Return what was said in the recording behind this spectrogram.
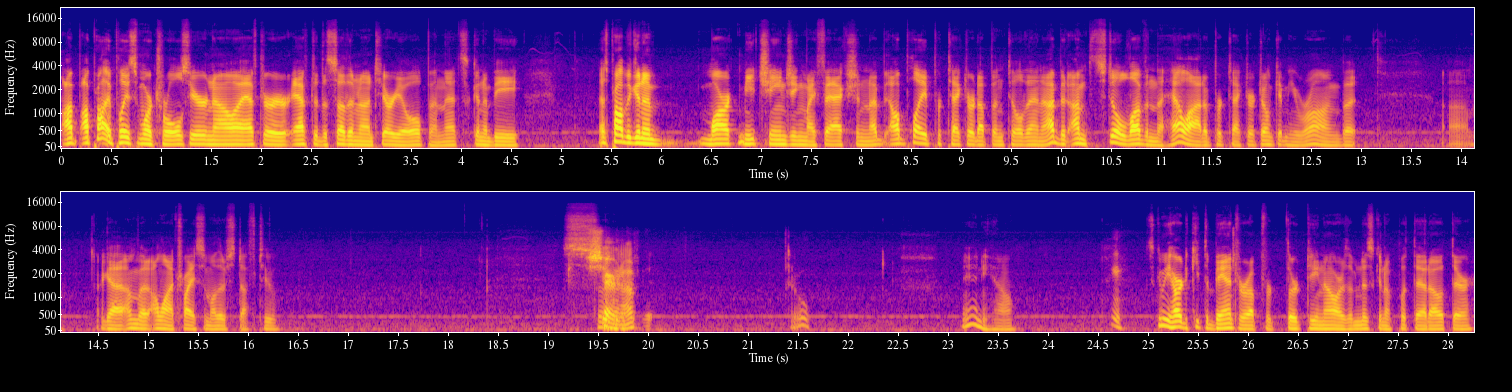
I'll, I'll probably play some more trolls here now after after the Southern Ontario Open. That's gonna be that's probably gonna mark me changing my faction. I, I'll play Protectorate up until then. I've been, I'm still loving the hell out of Protectorate. Don't get me wrong, but um, I got I'm gonna, I want to try some other stuff too. So- enough. Cool. Anyhow, Hmm. it's gonna be hard to keep the banter up for 13 hours. I'm just gonna put that out there.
